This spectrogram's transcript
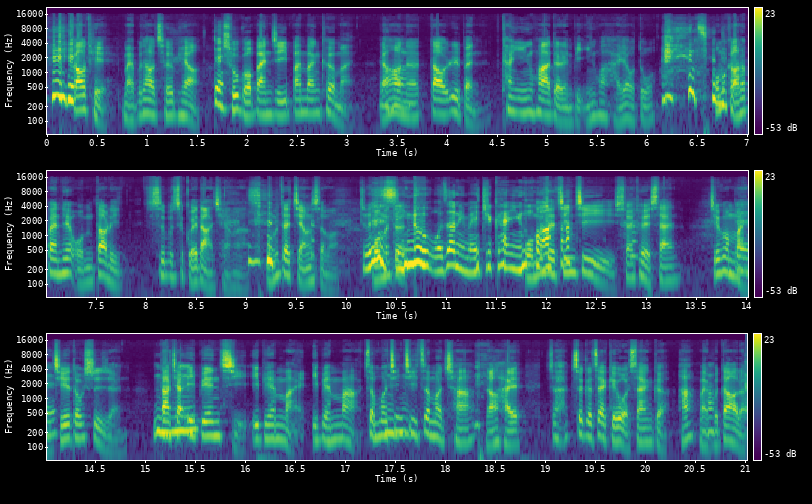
高铁买不到车票，出国班机班班客满。然后呢，到日本看樱花的人比樱花还要多。我们搞了半天，我们到底是不是鬼打墙啊？我们在讲什么？我们的路，我知道你没去看樱花。我们的经济衰退三，结果满街都是人，大家一边挤一边买一边骂，怎么经济这么差？然后还这这个再给我三个啊，买不到了，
